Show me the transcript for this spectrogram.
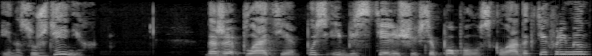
и на суждениях. Даже платье, пусть и без стелющихся по полу складок тех времен,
